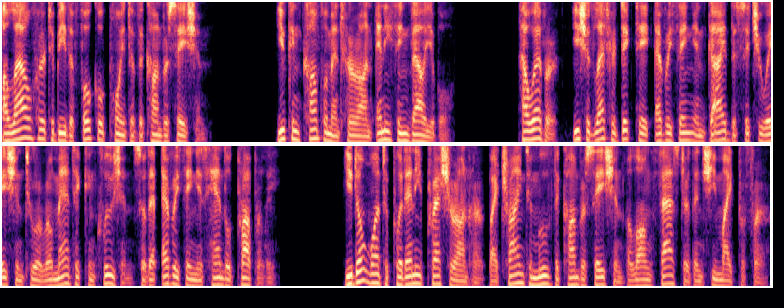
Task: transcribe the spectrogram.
Allow her to be the focal point of the conversation. You can compliment her on anything valuable. However, you should let her dictate everything and guide the situation to a romantic conclusion so that everything is handled properly. You don't want to put any pressure on her by trying to move the conversation along faster than she might prefer.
